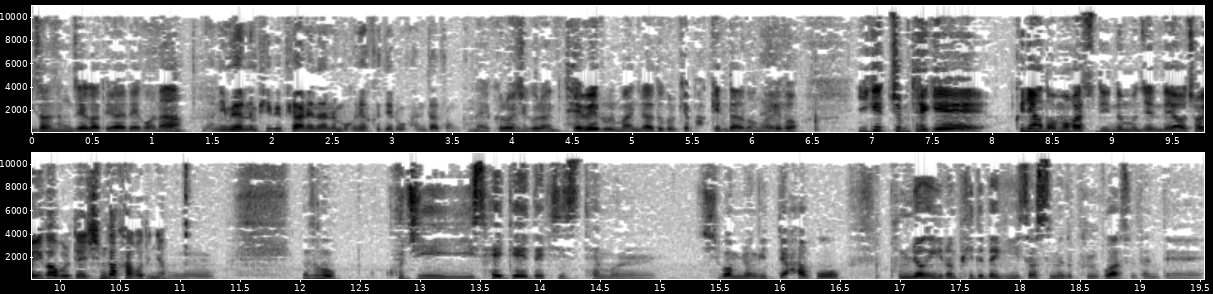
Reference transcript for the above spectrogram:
2선승제가 돼야 되거나 아니면은 PVP 아레나는 뭐 그냥 그대로 간다던가. 네, 그런 식으로 하는데 대회 룰만이라도 그렇게 바뀐다던가 네. 해서 이게 좀 되게 그냥 넘어갈 수도 있는 문제인데요. 저희가 볼 때 심각하거든요. 네. 그래서 굳이 이 세 개의 덱 시스템을 시범 경기 때 하고 분명히 이런 피드백이 있었음에도 불구했을 텐데.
